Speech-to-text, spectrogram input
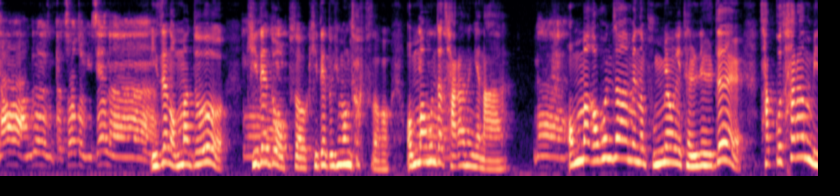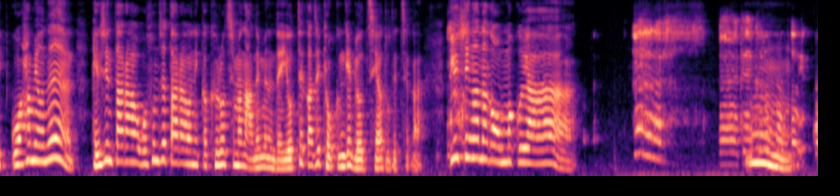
아, 안 그러니까 저도 이제는 이젠 엄마도 기대도 없어. 기대도 희망도 없어. 엄마 혼자 잘하는 게 나아. 네. 엄마가 혼자 하면은 분명히 될 일들 자꾸 사람 믿고 하면은 배신 따라오고 손재 따라오니까 그렇지만 않으면 돼. 여태까지 겪은 게 몇이야 도대체가. 빌딩 하나가 엄마 거야. 네, 그, 음. 그런 것도 있고,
